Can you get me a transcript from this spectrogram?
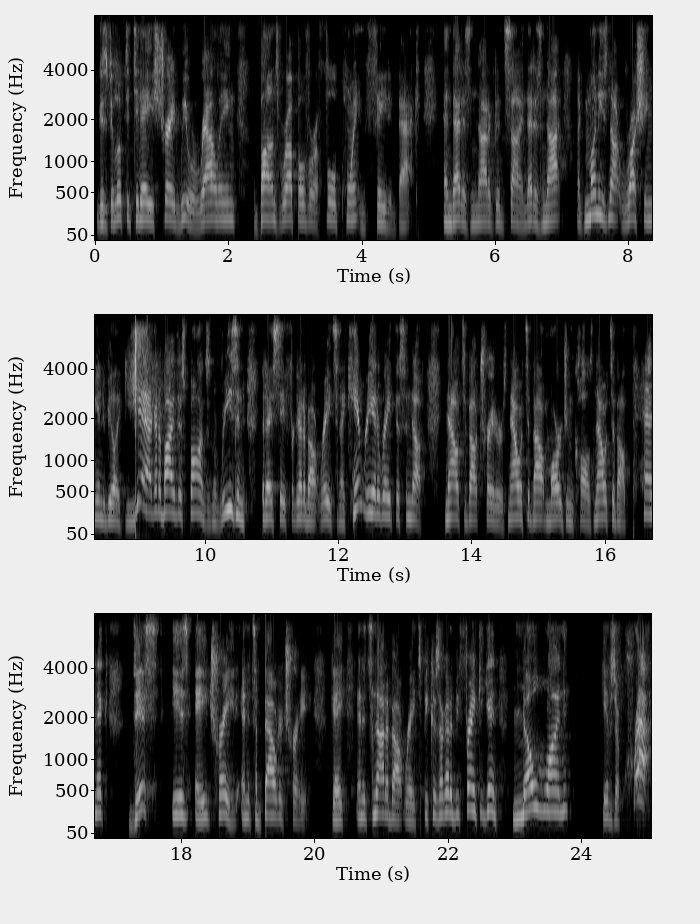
because if you looked at today's trade we were rallying the bonds were up over a full point and faded back. And that is not a good sign. That is not like money's not rushing in to be like yeah i got to buy this bonds. And the reason that i say forget about rates and i can't reiterate this enough now it's about traders now it's about margin calls now it's about panic. This is a trade and it's about a trade okay? And it's not about rates because i got to be frank again no one gives a crap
